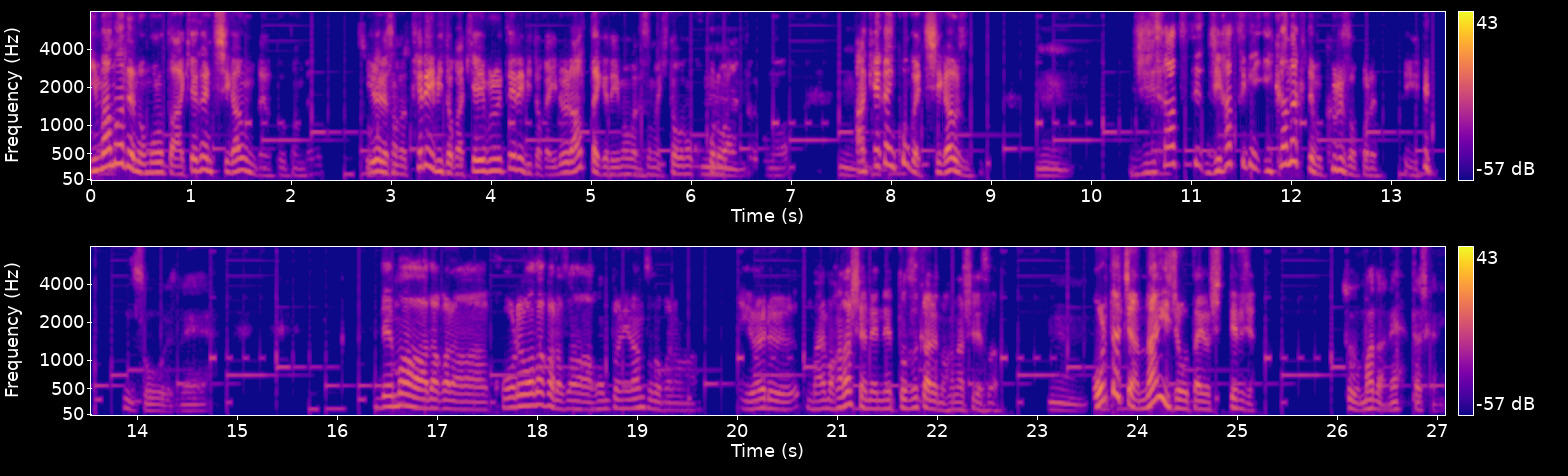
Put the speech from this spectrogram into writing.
今までのものと明らかに違うんだよってことなんだよね。いわゆるそのテレビとかケーブルテレビとかいろいろあったけど、今までその人の心を操るものは、うん、明らかに今回違うぞ。うん自発的自発的に行かなくても来るぞ、これっていう。うん。そうですね。で、まあ、だから、これはだからさ、本当になんつうのかな。いわゆる、前も話したよね、ネット疲れの話でさ。うん。俺たちはない状態を知ってるじゃん。そう、まだね、確かに。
